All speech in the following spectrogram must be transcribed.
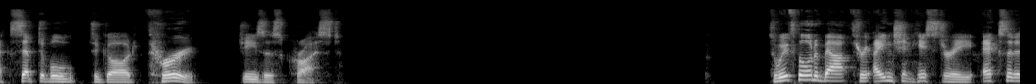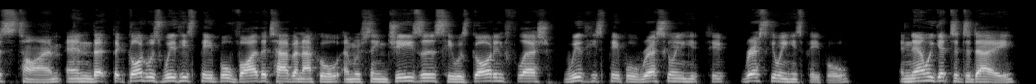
acceptable to God through Jesus Christ. So we've thought about through ancient history, Exodus time, and that, that God was with his people via the tabernacle. And we've seen Jesus, he was God in flesh with his people, rescuing, his, rescuing his people. And now we get to today.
